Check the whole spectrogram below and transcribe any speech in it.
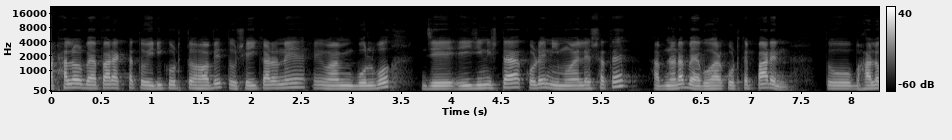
আঠালোর ব্যাপার একটা তৈরি করতে হবে। তো সেই কারণে আমি বলব যে এই জিনিসটা করে নিম অয়েলের সাথে আপনারা ব্যবহার করতে পারেন। তো ভালো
